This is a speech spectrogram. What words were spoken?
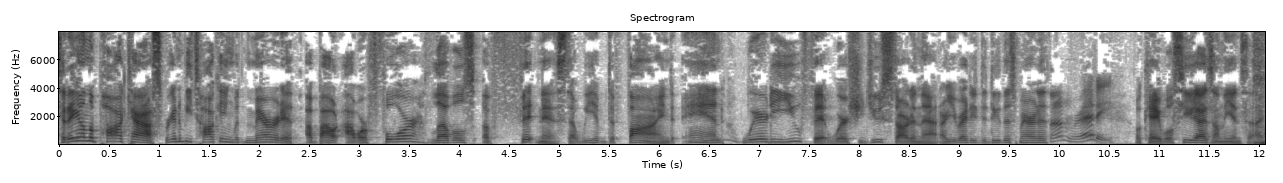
Today on the podcast, we're going to be talking with Meredith about our four levels of fitness that we have defined and where do you fit? Where should you start in that? Are you ready to do this, Meredith? I'm ready. Okay, we'll see you guys on the inside.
